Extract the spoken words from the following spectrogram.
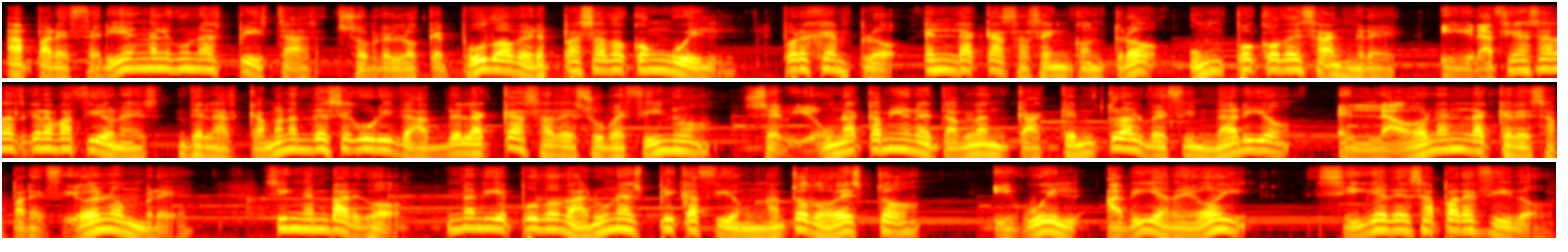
aparecerían algunas pistas sobre lo que pudo haber pasado con Will. Por ejemplo, en la casa se encontró un poco de sangre y gracias a las grabaciones de las cámaras de seguridad de la casa de su vecino, se vio una camioneta blanca que entró al vecindario en la hora en la que desapareció el hombre. Sin embargo, nadie pudo dar una explicación a todo esto y Will a día de hoy sigue desaparecido.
